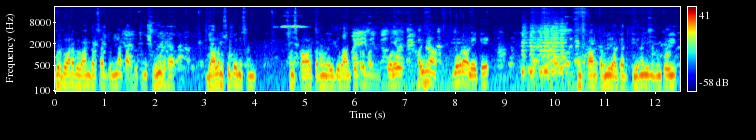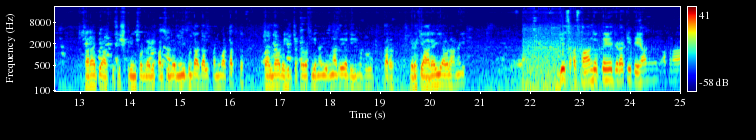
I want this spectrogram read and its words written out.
ਗੁਰਦੁਆਰਾ ਵਿਵਾਨਗੜ੍ਹ ਸਾਹਿਬ ਦੁਨੀਆ ਭਰ ਵਿੱਚ ਮਸ਼ਹੂਰ ਹੈ। ਜ਼ਾਲਮ ਸੂਬੇ ਨੇ ਸੰਸਕਾਰ ਕਰਨ ਲਈ ਦੀਵਾਨ ਟੋਡਰਮਲ ਕੋਲੋਂ ਖੜੀਆਂ ਮੋਹਰਾਂ ਲੈ ਕੇ ਸੰਸਕਾਰ ਕਰਨ ਦੀ ਆਗਿਆ ਦਿੱਤੀ ਹੈ। ਨਾ ਜੀ, ਮੈਨੂੰ ਕੋਈ ਸਾਰਾ ਇਤਿਹਾਸ ਤੁਸੀਂ ਸਕਰੀਨਸ਼ਾਟ ਲੈ ਕੇ ਪੜ੍ਹ ਸਕਦੇ ਹੋ। ਨਹੀਂ ਬੁੱਢਾ ਦਲ ਪੰਜਵਾਂ ਤਖਤ ਚੱਲਦਾ ਵਹੀਰ ਚੱਕਰਵਰਤੀ ਹੈ ਨਾ ਜੀ ਉਹਨਾਂ ਦੇ ਅਧੀਨ ਗੁਰੂ ਘਰ ਜਿਹੜਾ ਕਿ ਆ ਰਿਹਾ ਜੀ ਆ ਹੈ ਨਾ ਜੀ। ਜਿਸ ਅਸਥਾਨ ਦੇ ਉੱਤੇ ਜਿਹੜਾ ਕਿ ਦੇਹਾਂ ਨੂੰ ਆਪਣਾ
